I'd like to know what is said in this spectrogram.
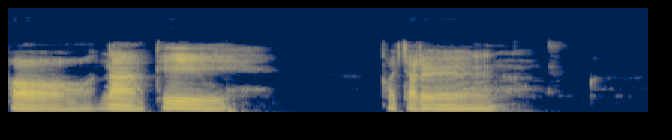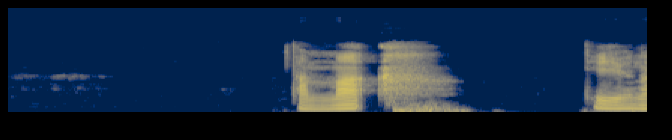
ก็หน้าที่ก็จะเริญธรรมะ ที่อยู่ใน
